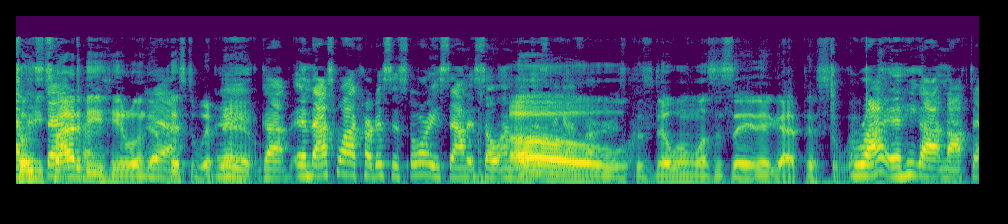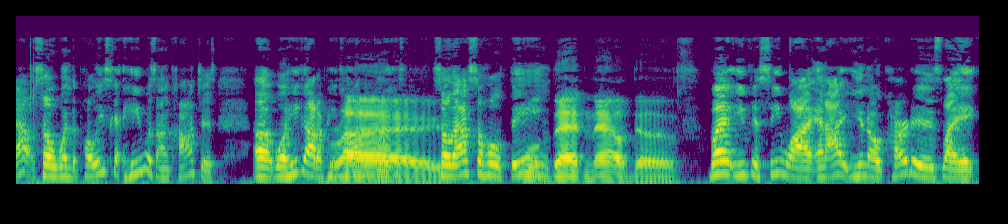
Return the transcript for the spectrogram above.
So he tried to be a hero and got Yeah. pistol whipped Yeah, down. got, and that's why Curtis's story sounded so unrealistic Oh, because no one wants to say they got pistol whipped. Right, and he got knocked out. So when the police, ca- he was unconscious. Uh, well, he got up. He called the police. So that's the whole thing. Well, that now does. But you can see why. And I, you know, Curtis, like,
